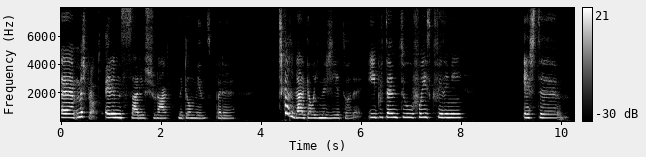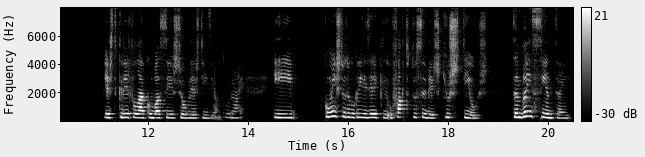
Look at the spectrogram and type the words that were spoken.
Uh, mas pronto, era necessário chorar naquele momento para descarregar aquela energia toda. E portanto foi isso que fez em mim este, este querer falar com vocês sobre este exemplo, não é? E com isto tudo o que eu queria dizer é que o facto de tu saberes que os teus também sentem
